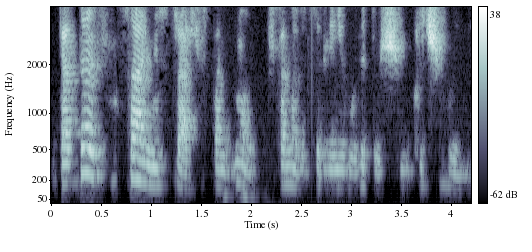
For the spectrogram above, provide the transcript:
И тогда социальные страхи ну, становятся для него ведущими, ключевыми.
